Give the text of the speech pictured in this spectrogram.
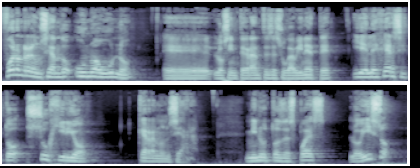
Fueron renunciando uno a uno eh, los integrantes de su gabinete y el ejército sugirió que renunciara. Minutos después lo hizo,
